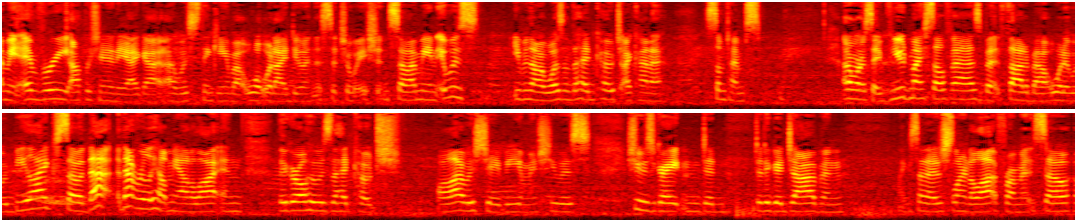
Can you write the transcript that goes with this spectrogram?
I mean, every opportunity I got, I was thinking about what would I do in this situation. So I mean, it was even though I wasn't the head coach, I kind of sometimes. I don't want to say viewed myself as, but thought about what it would be like. So that that really helped me out a lot. And the girl who was the head coach while I was JV, I mean, she was she was great and did did a good job. And like I said, I just learned a lot from it. So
